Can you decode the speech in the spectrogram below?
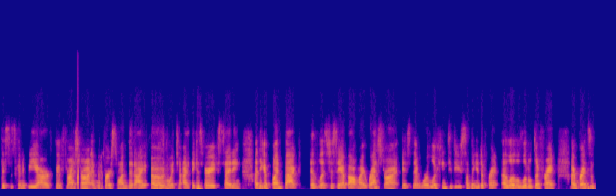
this is going to be our fifth restaurant and the first one that I own, which I think is very exciting. I think a fun fact, uh, let's just say about my restaurant, is that we're looking to do something a different, a little, little different. I'm friends with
